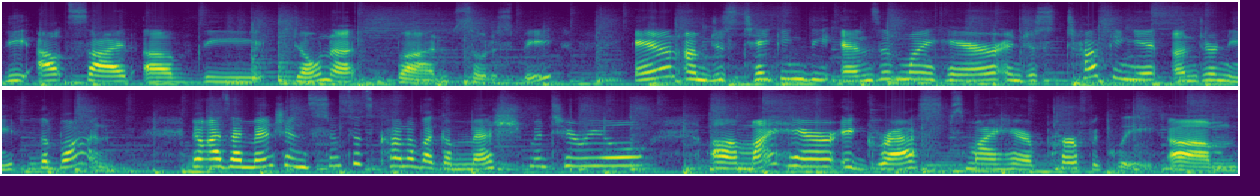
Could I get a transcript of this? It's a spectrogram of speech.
the outside of the donut bun, so to speak. And I'm just taking the ends of my hair and just tucking it underneath the bun. Now, as I mentioned, since it's kind of like a mesh material, uh, my hair, it grasps my hair perfectly. Um,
